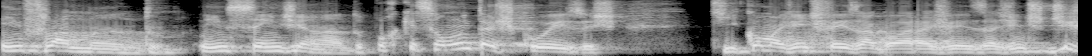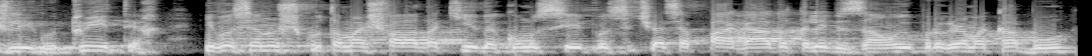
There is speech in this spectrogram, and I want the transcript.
inflamando, incendiando, porque são muitas coisas que, como a gente fez agora, às vezes a gente desliga o Twitter e você não escuta mais falar daquilo, é como se você tivesse apagado a televisão e o programa acabou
